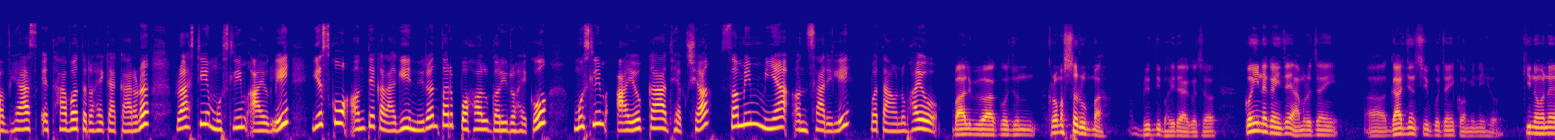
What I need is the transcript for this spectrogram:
अभ्यास यथावत रहेका कारण राष्ट्रिय मुस्लिम आयोगले यसको अन्त्यका लागि निरन्तर पहल गरिरहेको मुस्लिम आयोगका अध्यक्ष समीम मिया अन्सारीले बताउनुभयो। बाल विवाहको जुन क्रमशः रूपमा वृद्धि भइरहेको छ कहीँ न कहीँ चाहिँ हाम्रो चाहिँ गार्जियनसिपको चाहिँ कमी नै हो। किनभने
